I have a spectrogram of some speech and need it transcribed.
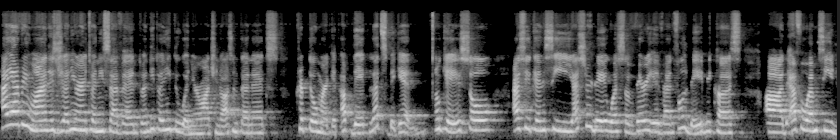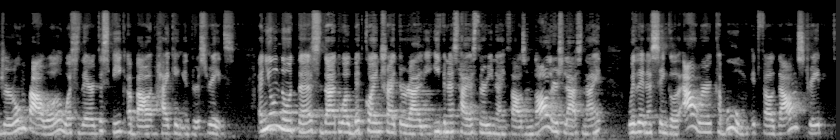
Hi everyone, it's January 27, 2022, and you're watching the Awesome 10X Crypto Market Update. Let's begin. Okay, so as you can see, yesterday was a very eventful day because uh, the FOMC Jerome Powell was there to speak about hiking interest rates. And you'll notice that while Bitcoin tried to rally even as high as $39,000 last night, within a single hour, kaboom, it fell down straight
